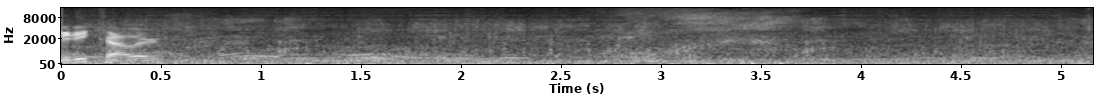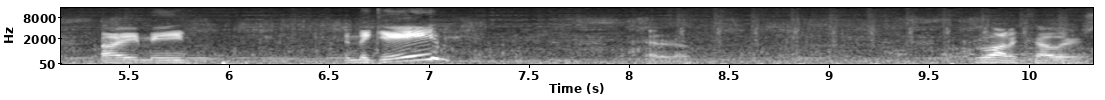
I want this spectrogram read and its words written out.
Pretty colors. Oh, you mean in the game? I don't know. A lot of colors.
